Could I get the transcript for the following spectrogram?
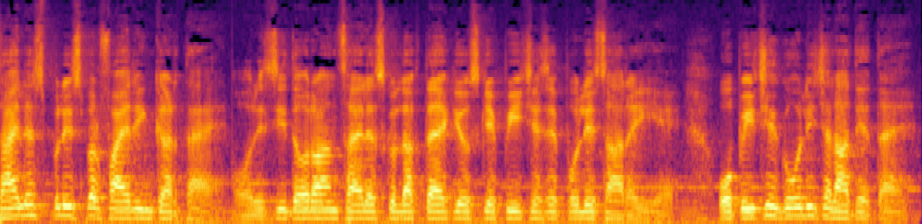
साइलस पुलिस पर फायरिंग करता है और इसी दौरान साइलस को लगता है कि उसके पीछे से पुलिस आ रही है। वो पीछे गोली चला देता है।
